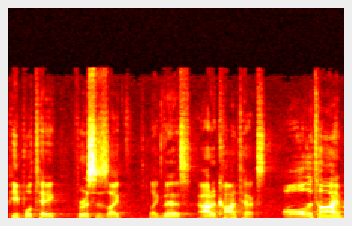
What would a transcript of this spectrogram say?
People take verses like, like this out of context all the time.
